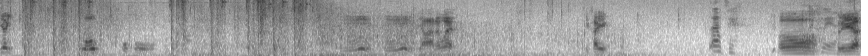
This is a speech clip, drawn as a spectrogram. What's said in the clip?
เย้ยโว้โอ้โห อืมอืมอย่านะเว้ย มีใครอีก That's it. โอ้เคลียร์เคลียร์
